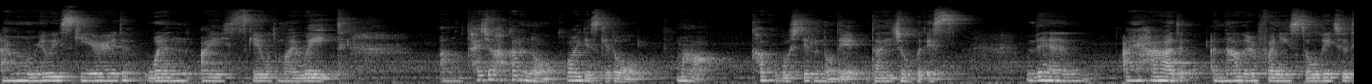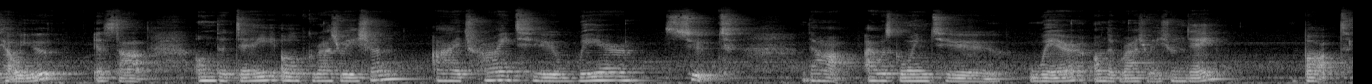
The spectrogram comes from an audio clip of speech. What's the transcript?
I'm really scared when I scaled my weight あの体重測るの怖いですけどまあ覚悟してるので大丈夫です Then I had another funny story to tell you is that on the day of graduation I tried to wear suit that I was going to wear on the graduation day, but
